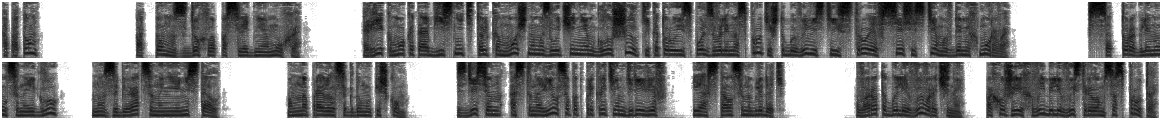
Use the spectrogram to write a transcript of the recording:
А потом... Потом сдохла последняя муха. Рик мог это объяснить только мощным излучением глушилки, которую использовали на спруте, чтобы вывести из строя все системы в доме Хмурого. Саттор оглянулся на иглу, но забираться на нее не стал. Он направился к дому пешком. Здесь он остановился под прикрытием деревьев и остался наблюдать. Ворота были выворочены, похоже, их выбили выстрелом со спрута.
